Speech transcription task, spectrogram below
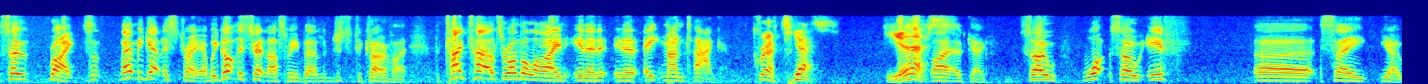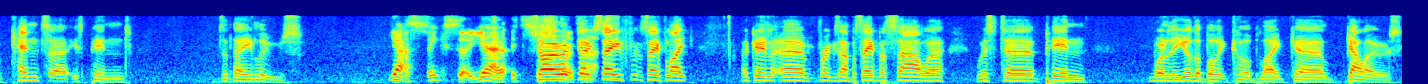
So right, so let me get this straight, and we got this straight last week, but just to clarify, the tag titles are on the line in a in an eight man tag. Correct. Yes. Yes. Right. Okay. So what? So if, uh, say you know Kenta is pinned, do they lose? Yes, I think so. Yeah. It's just So like if they- that. say if, say if like, okay, uh, for example, say Misawa was to pin one of the other Bullet Club like uh, Gallows,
